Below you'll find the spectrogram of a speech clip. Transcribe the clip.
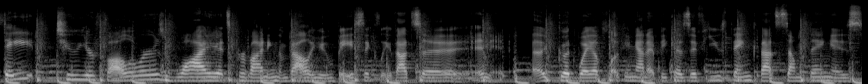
state to your followers why it's providing them value basically. That's a an, a good way of looking at it because if you think that something is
